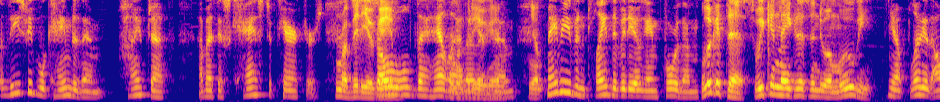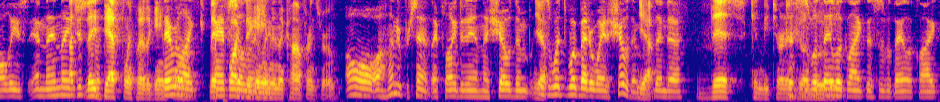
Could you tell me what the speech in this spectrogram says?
these people came to them hyped up about this cast of characters From a video game. sold the hell From out video of it. game. Them. Yep. Maybe even played the video game for them. Look at this. We can make this into a movie. Yep. Look at all these, and then they That's- just they definitely play the game. they for were them. like, they plugged the game in the conference room. oh, hundred percent. They plugged it in. They showed them because Yeah. what what better way to show them Yeah. than to This can be turned this into is a what movie. they look like. This is what they look like.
